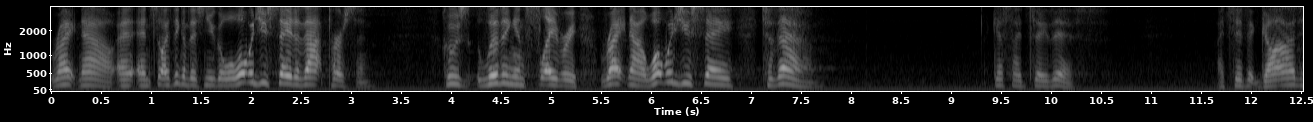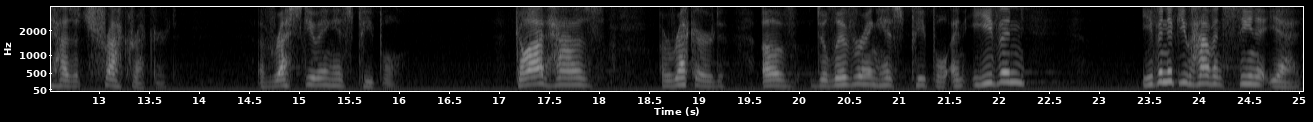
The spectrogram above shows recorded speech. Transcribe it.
right now. And, and so I think of this and you go, well, what would you say to that person who's living in slavery right now? What would you say to them? I guess I'd say this I'd say that God has a track record of rescuing his people. God has a record of delivering his people. And even even if you haven't seen it yet,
